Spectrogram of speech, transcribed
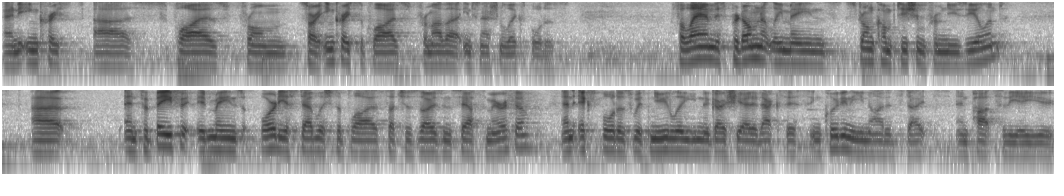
and increased uh, suppliers from, sorry, increased supplies from other international exporters. For lamb, this predominantly means strong competition from New Zealand, uh, and for beef, it means already established suppliers such as those in South America and exporters with newly negotiated access, including the United States and parts of the EU.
